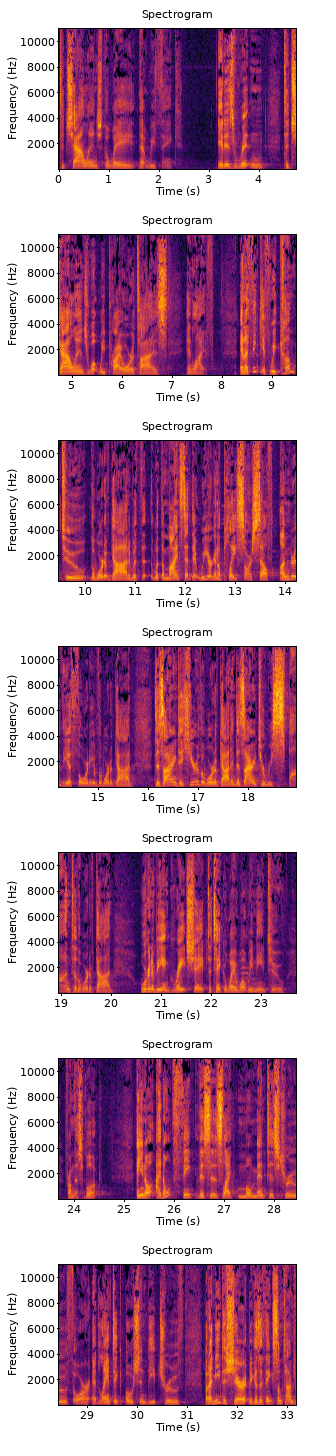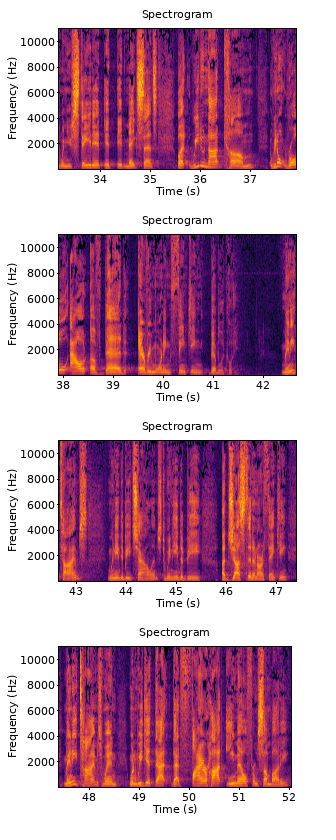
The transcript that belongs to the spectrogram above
to challenge the way that we think. It is written to challenge what we prioritize in life. And I think if we come to the Word of God with the, with the mindset that we are going to place ourselves under the authority of the Word of God, desiring to hear the Word of God and desiring to respond to the Word of God, we're going to be in great shape to take away what we need to from this book. And you know, I don't think this is like momentous truth or Atlantic Ocean deep truth, but I need to share it because I think sometimes when you state it, it, it makes sense. But we do not come, we don't roll out of bed every morning thinking biblically. Many times we need to be challenged, we need to be adjusted in our thinking. Many times when, when we get that, that fire hot email from somebody,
